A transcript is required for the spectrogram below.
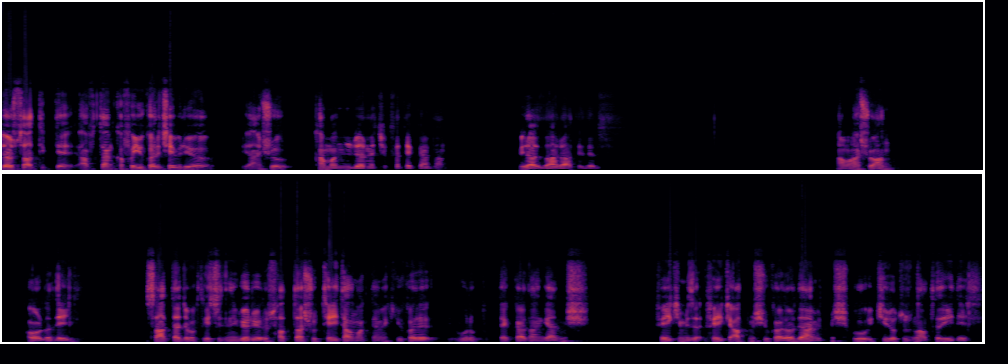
4 saatlikte hafiften kafa yukarı çeviriyor. Yani şu kamanın üzerine çıksa tekrardan biraz daha rahat ederiz. Ama şu an orada değil. Saatlerce vakit geçirdiğini görüyoruz. Hatta şu teyit almak demek. Yukarı vurup tekrardan gelmiş. Fake'imizi fake'i atmış, yukarı doğru devam etmiş. Bu 230'un altı iyi değil.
